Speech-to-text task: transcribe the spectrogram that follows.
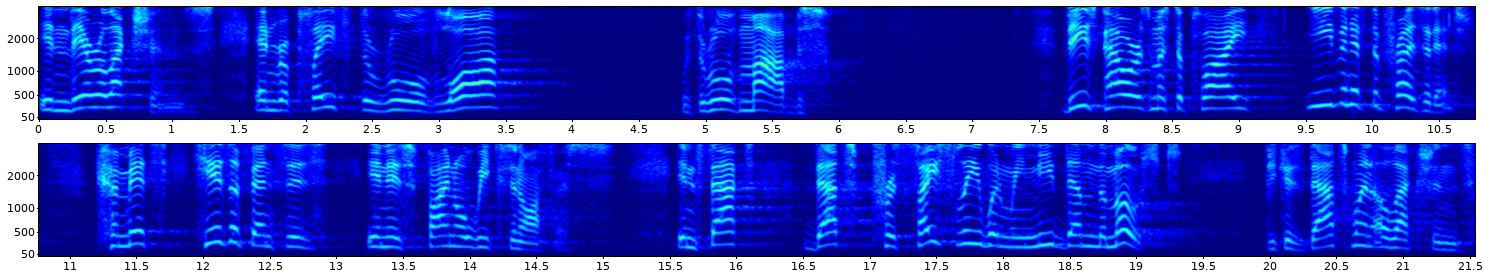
in their elections and replace the rule of law with the rule of mobs. These powers must apply even if the president commits his offenses in his final weeks in office. In fact, that's precisely when we need them the most, because that's when elections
